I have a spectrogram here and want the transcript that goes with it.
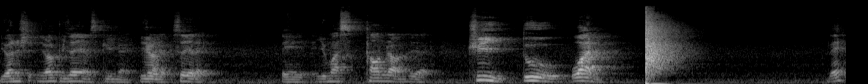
you want to sh- you want to present your screen right? So Yeah. you're- So you're like, eh, you must count down. So like, three, two, one. There,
